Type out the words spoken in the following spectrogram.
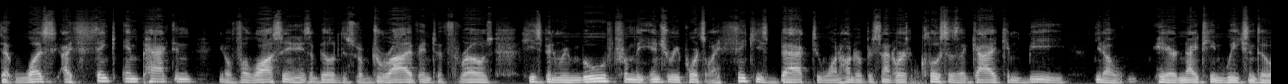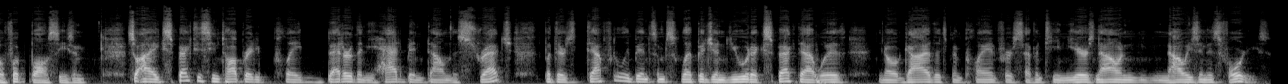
that was, I think, impacting, you know, velocity and his ability to sort of drive into throws. He's been removed from the injury report, so I think he's back to 100% or as close as a guy can be you know, here 19 weeks into a football season. So I expect to see Tom Brady play better than he had been down the stretch, but there's definitely been some slippage, and you would expect that with, you know, a guy that's been playing for 17 years now, and now he's in his 40s.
